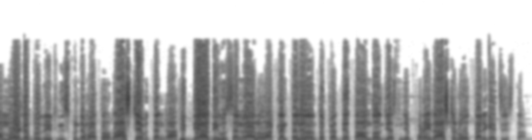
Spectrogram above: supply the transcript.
అమ్మఒడి డబ్బులు రిటర్న్ తీసుకుంటే మాత్రం రాష్ట్ర వ్యాప్తంగా విద్యార్థి యువ సంఘాలు అట్లాంటి తల్లిదండ్రులతో పెద్ద ఆందోళన చేస్తుందని చెప్పి కూడా ఈ రాష్ట్ర ప్రభుత్వానికి హెచ్చరిస్తాను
